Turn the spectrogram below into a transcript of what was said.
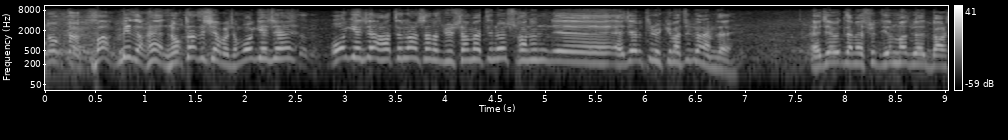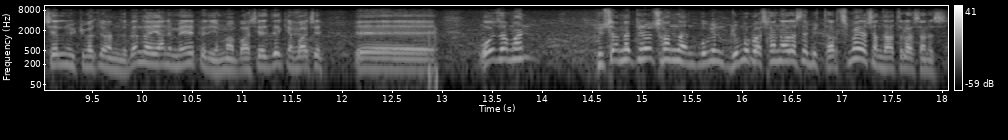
Nokta. atışı. Bak bir dakika he, nokta atışı yapacağım. O gece o gece hatırlarsanız Hüsamettin Özkan'ın e, Ecevit'in hükümeti döneminde. Ecevit'le Mesut Yılmaz ve Bahçeli'nin hükümeti döneminde. Ben de yani MHP'liyim ha Bahçeli derken Bahçeli e, o zaman Hüsamettin Özkan'la bugün Cumhurbaşkanı arasında bir tartışma yaşandı hatırlarsanız.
